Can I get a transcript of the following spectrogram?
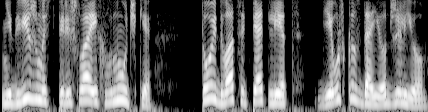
Недвижимость перешла их внучке, той 25 лет, девушка сдает жилье.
